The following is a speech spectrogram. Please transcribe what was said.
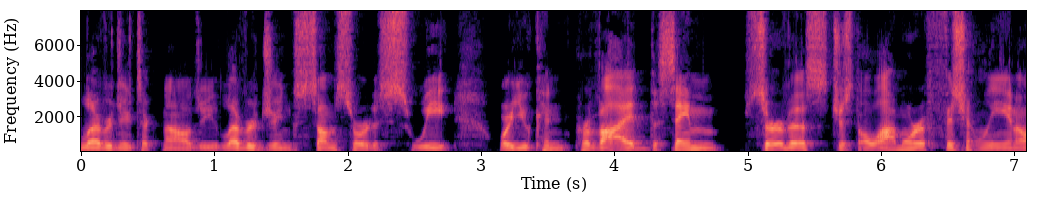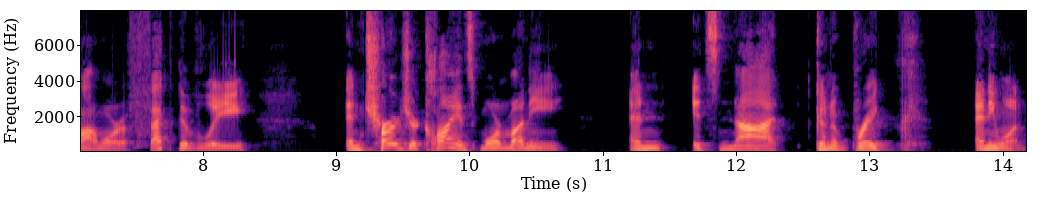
leveraging technology, leveraging some sort of suite where you can provide the same service just a lot more efficiently and a lot more effectively and charge your clients more money. And it's not going to break anyone.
